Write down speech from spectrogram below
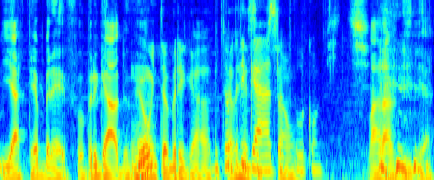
e até breve. Obrigado, viu? Muito obrigado Muito pela obrigada recepção. pelo convite. Maravilha.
